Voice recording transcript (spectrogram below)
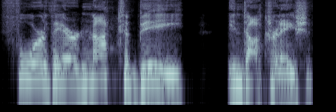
for there not to be indoctrination.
